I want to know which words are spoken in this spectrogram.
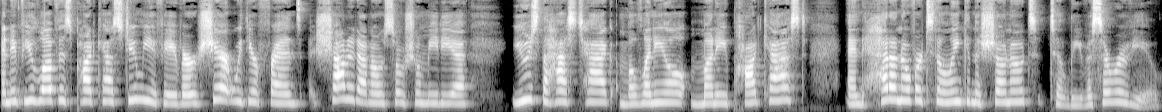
And if you love this podcast, do me a favor, share it with your friends, shout it out on social media, use the hashtag Millennial Money Podcast, and head on over to the link in the show notes to leave us a review.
